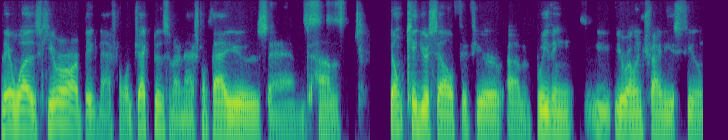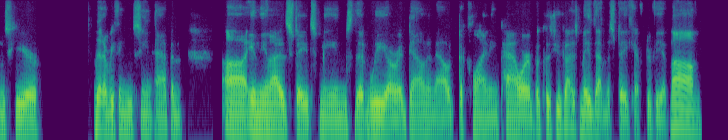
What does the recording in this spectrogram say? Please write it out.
There was here are our big national objectives and our national values, and um, don't kid yourself if you're um, breathing your own Chinese fumes here. That everything you've seen happen uh, in the United States means that we are a down and out declining power because you guys made that mistake after Vietnam,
